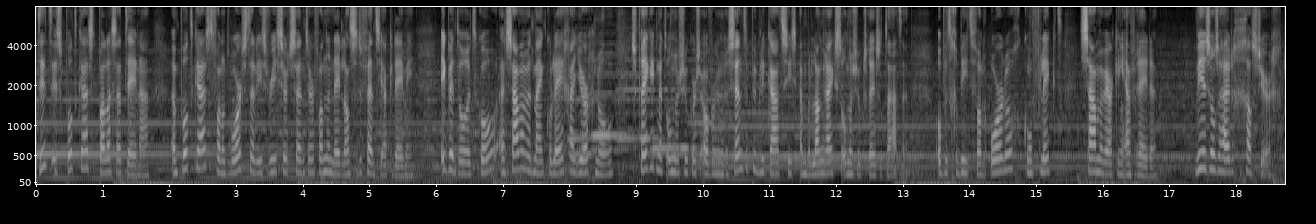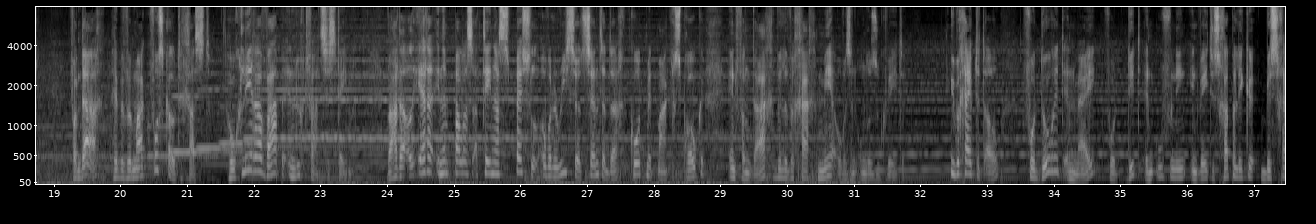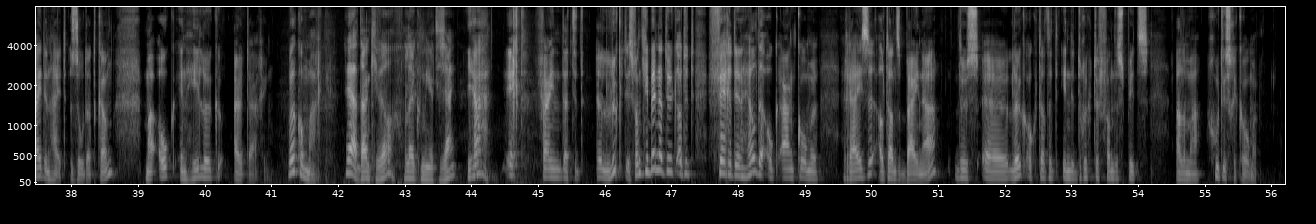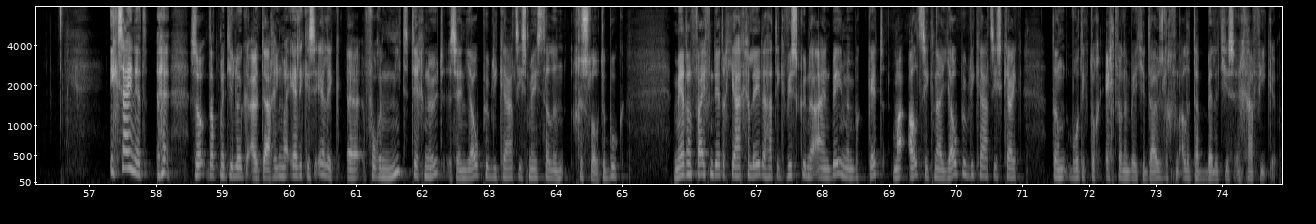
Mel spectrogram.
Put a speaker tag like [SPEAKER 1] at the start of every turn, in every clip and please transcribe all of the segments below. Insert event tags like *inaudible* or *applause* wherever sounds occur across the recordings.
[SPEAKER 1] Dit is podcast Pallas Athena, een podcast van het War Studies Research Center van de Nederlandse Defensie Academie. Ik ben Dorit Kool en samen met mijn collega Jurg Nol spreek ik met onderzoekers over hun recente publicaties en belangrijkste onderzoeksresultaten op het gebied van oorlog, conflict, samenwerking en vrede. Wie is onze huidige gast, Jurg?
[SPEAKER 2] Vandaag hebben we Mark Voskou te gast, hoogleraar wapen- en luchtvaartsystemen. We hadden al eerder in een Pallas Athena special over de Research Center dag kort met Mark gesproken en vandaag willen we graag meer over zijn onderzoek weten. U begrijpt het al, voor Dorit en mij voor dit een oefening in wetenschappelijke bescheidenheid, zo dat kan, maar ook een heel leuke uitdaging. Welkom Mark.
[SPEAKER 3] Ja, dankjewel. Leuk om hier te zijn.
[SPEAKER 2] Ja, echt fijn dat het uh, lukt is. Want je bent natuurlijk uit het verre den Helden ook aankomen reizen, althans bijna. Dus uh, leuk ook dat het in de drukte van de spits allemaal goed is gekomen. Ik zei net, *laughs* zo, dat met die leuke uitdaging, maar eerlijk is eerlijk, uh, voor een niet-techneut zijn jouw publicaties meestal een gesloten boek. Meer dan 35 jaar geleden had ik wiskunde A en B in mijn pakket, maar als ik naar jouw publicaties kijk, dan word ik toch echt wel een beetje duizelig van alle tabelletjes en grafieken.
